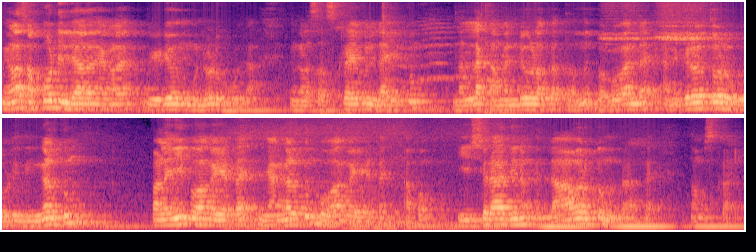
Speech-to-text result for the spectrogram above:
നിങ്ങളെ സപ്പോർട്ട് ഇല്ലാതെ ഞങ്ങളെ വീഡിയോ ഒന്നും മുന്നോട്ട് പോകില്ല നിങ്ങളെ സബ്സ്ക്രൈബും ലൈക്കും നല്ല കമന്റുകളൊക്കെ തന്ന് ഭഗവാന്റെ അനുഗ്രഹത്തോടു കൂടി നിങ്ങൾക്കും പളനി പോകാൻ കഴിയട്ടെ ഞങ്ങൾക്കും പോകാൻ കഴിയട്ടെ. അപ്പം ഈശ്വരാധീനം എല്ലാവർക്കും ഉണ്ടാകട്ടെ. നമസ്കാരം.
